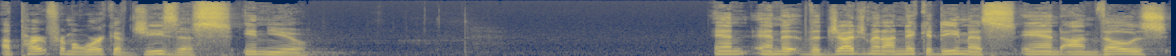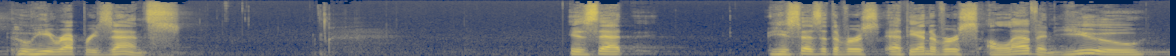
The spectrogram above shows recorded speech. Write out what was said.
apart from a work of Jesus in you. And, and the, the judgment on Nicodemus and on those who he represents is that he says at the, verse, at the end of verse 11, You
